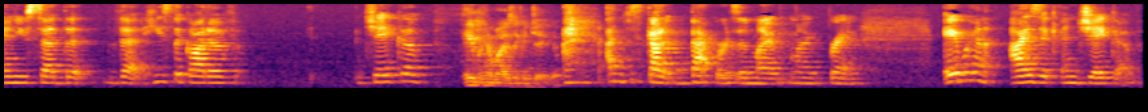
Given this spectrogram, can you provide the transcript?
And you said that that he's the God of Jacob. Abraham, Isaac, and Jacob. I, I just got it backwards in my, my brain. Abraham, Isaac, and Jacob.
